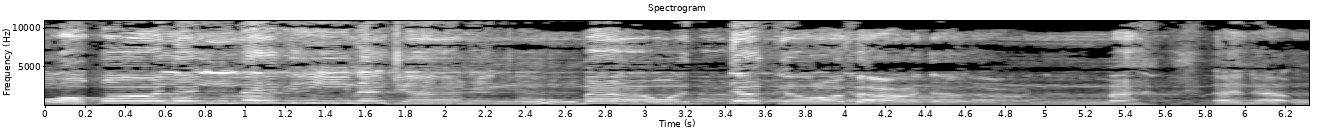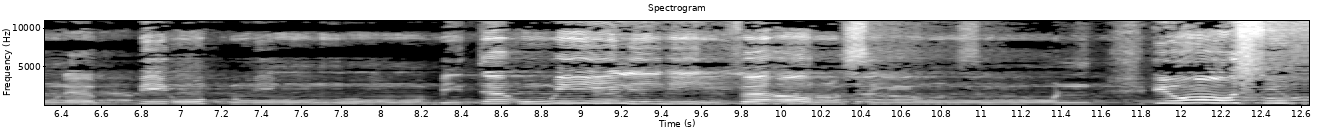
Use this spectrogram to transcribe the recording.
وقال الذي نجا منهما وادكر بعد أمة أنا أنبئكم بتأويله فأرسلون. يوسف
